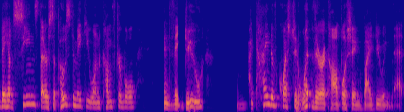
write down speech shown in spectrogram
they have scenes that are supposed to make you uncomfortable and they do. I kind of question what they're accomplishing by doing that.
